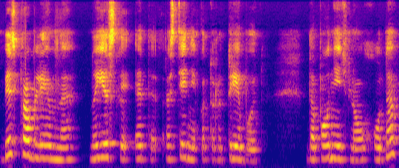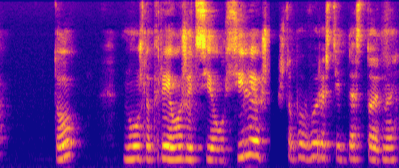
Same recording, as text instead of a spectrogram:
беспроблемное. Но если это растение, которое требует дополнительного ухода, то нужно приложить все усилия, чтобы вырастить достойное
